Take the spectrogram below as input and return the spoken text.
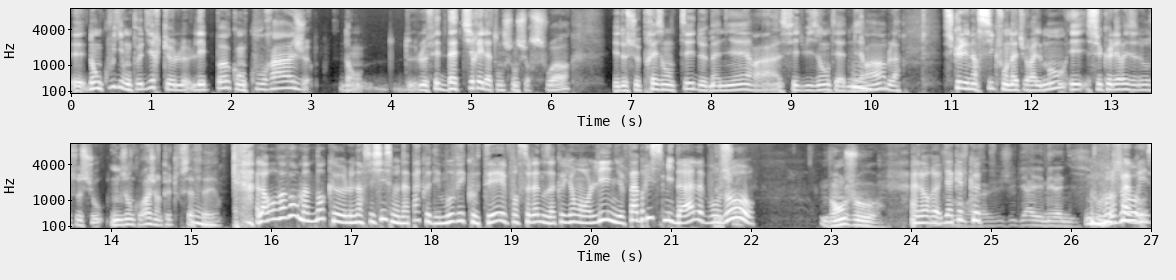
Et donc oui, on peut dire que l'époque encourage dans, le fait d'attirer l'attention sur soi et de se présenter de manière euh, séduisante et admirable, ce que les narcissiques font naturellement et ce que les réseaux sociaux nous encouragent un peu tous à Mhm. faire. Alors, on va voir maintenant que le narcissisme n'a pas que des mauvais côtés. Et pour cela, nous accueillons en ligne Fabrice Midal. Bonjour. Bonjour. Alors, il y a quelques euh, Julia et Mélanie. Bonjour, Bonjour. Fabrice.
